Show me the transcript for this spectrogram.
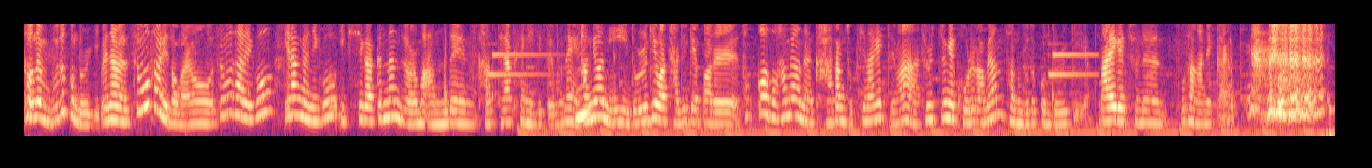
저는 무조건 놀기. 왜냐면 스무 살이잖아요. 스무 살이고 1학년이고 입시가 끝난 지 얼마 안 된 대학생이기 때문에 당연히 놀기와 자기 개발을 섞어서 하면은 가장 좋긴 하겠지만 둘 중에 고르라면 저는 무조건 놀기예요. 나에게 주는 보상 아닐까요?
